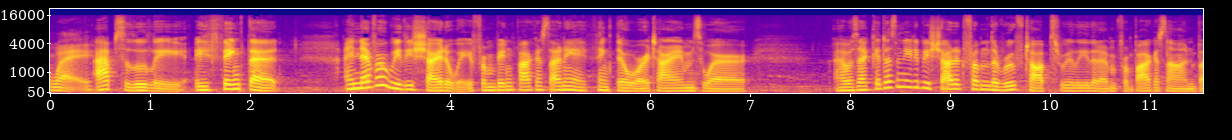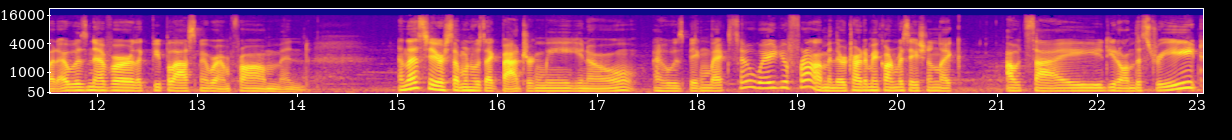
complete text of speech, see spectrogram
way. Absolutely. I think that I never really shied away from being Pakistani. I think there were times where I was like, it doesn't need to be shouted from the rooftops, really, that I'm from Pakistan. But I was never, like, people ask me where I'm from. And unless you're someone who's, like, badgering me, you know, I was being like, so where are you from? And they're trying to make conversation, like, outside, you know, on the street.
